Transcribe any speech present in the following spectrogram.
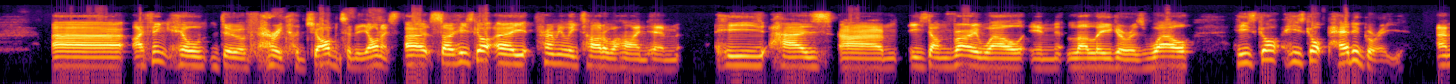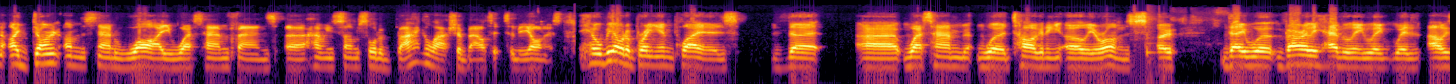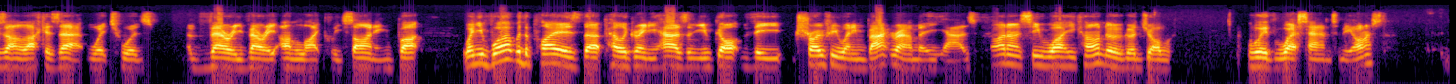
Uh, I think he'll do a very good job, to be honest. Uh, so he's got a Premier League title behind him he has um, he's done very well in La Liga as well. He's got he's got pedigree, and I don't understand why West Ham fans are having some sort of backlash about it. To be honest, he'll be able to bring in players that uh, West Ham were targeting earlier on. So they were very heavily linked with Alexander Lacazette, which was a very very unlikely signing, but when you've worked with the players that Pellegrini has and you've got the trophy winning background that he has, I don't see why he can't do a good job with West Ham, to be honest.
